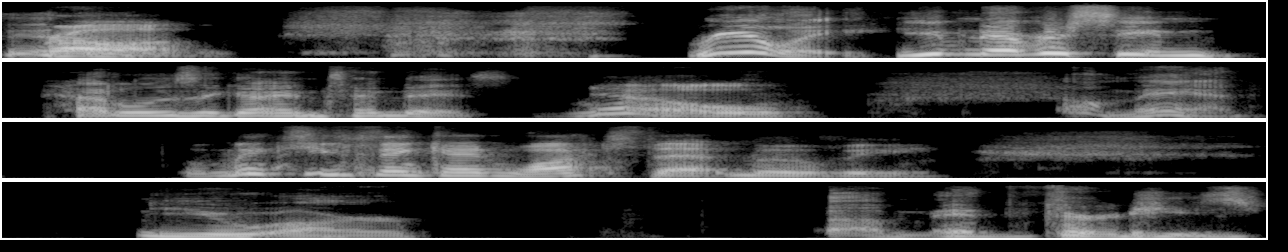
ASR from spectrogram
Wrong. Really? You've never seen How to Lose a Guy in 10 Days? No. Oh man, What makes you think I'd watch that movie? you are a mid 30s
